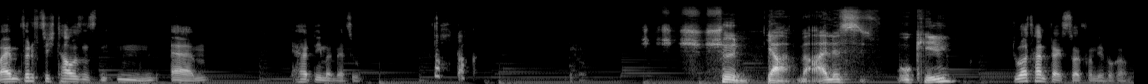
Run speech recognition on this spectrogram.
Beim 50.000. Mm, ähm, hört niemand mehr zu. Doch, Doc. Sch- sch- Schön. Ja, alles okay. Du hast Handwerkszeug von mir bekommen.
